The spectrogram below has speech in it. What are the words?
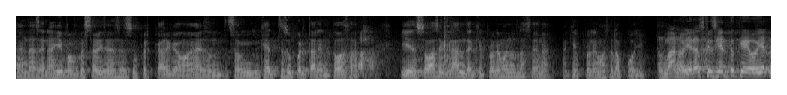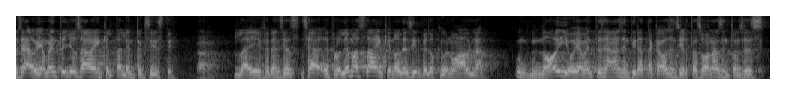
La escena hip hop costarricense es súper carga, son, son gente súper talentosa. Y a ser grande, aquí el problema no es la escena, aquí el problema es el apoyo. Hermano, vieras que siento que, obvia- o sea, obviamente ellos saben que el talento existe. La diferencia es, o sea, el problema está en que no les sirve lo que uno habla. No, y obviamente se van a sentir atacados en ciertas zonas, entonces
